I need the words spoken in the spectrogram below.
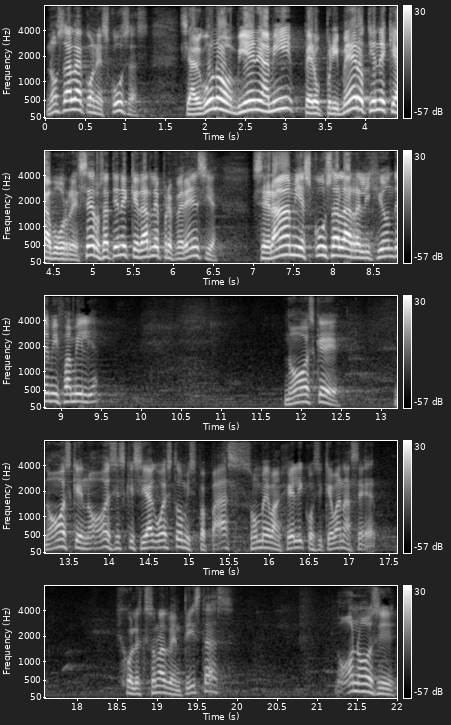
No salga con excusas. Si alguno viene a mí, pero primero tiene que aborrecer, o sea, tiene que darle preferencia. ¿Será mi excusa la religión de mi familia? No, es que, no, es que no, es, que si hago esto, mis papás son evangélicos y ¿qué van a hacer? Híjole, es que son adventistas. No, no, si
